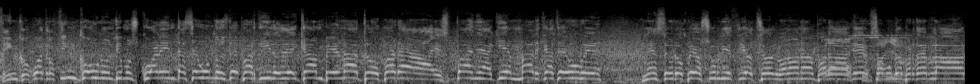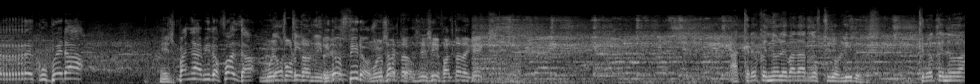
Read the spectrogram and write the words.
5-4-5-1, últimos 40 segundos de partido y de campeonato para España aquí en Marca TV. En este europeo sub-18, el balón para Oh, qué Gex, a punto de fallo. perderla, recupera. España ha habido falta. Muy Dos importante. tiros, y dos tiros, Muy exacto. importante. Sí, sí, falta de Gex. Ah, creo que no le va a dar dos tiros libres. Creo que no da.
